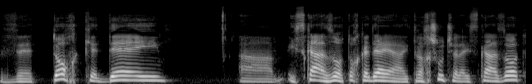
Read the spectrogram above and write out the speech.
ותוך כדי העסקה הזאת, תוך כדי ההתרחשות של העסקה הזאת,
